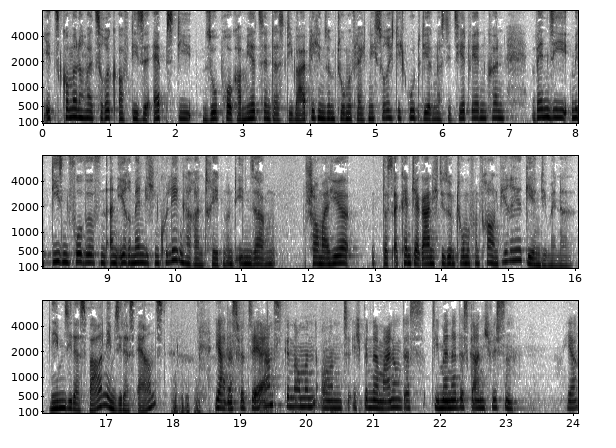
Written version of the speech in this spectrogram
Jetzt kommen wir nochmal zurück auf diese Apps, die so programmiert sind, dass die weiblichen Symptome vielleicht nicht so richtig gut diagnostiziert werden können. Wenn Sie mit diesen Vorwürfen an Ihre männlichen Kollegen herantreten und ihnen sagen, schau mal hier, das erkennt ja gar nicht die Symptome von Frauen. Wie reagieren die Männer? Nehmen Sie das wahr? Nehmen Sie das ernst? Ja, das wird sehr ernst genommen und ich bin der Meinung, dass die Männer das gar nicht wissen. Ja,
